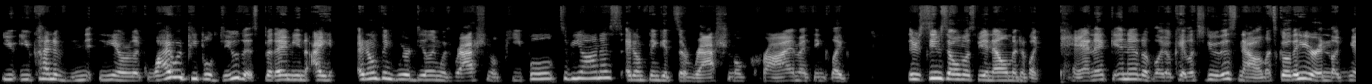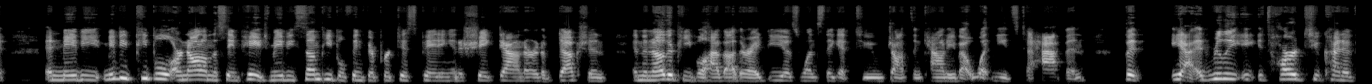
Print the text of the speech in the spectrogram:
you you kind of you know like why would people do this? But I mean, I I don't think we're dealing with rational people to be honest. I don't think it's a rational crime. I think like there seems to almost be an element of like panic in it of like okay let's do this now and let's go there and like and maybe maybe people are not on the same page. Maybe some people think they're participating in a shakedown or an abduction and then other people have other ideas once they get to johnson county about what needs to happen. But yeah it really it's hard to kind of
